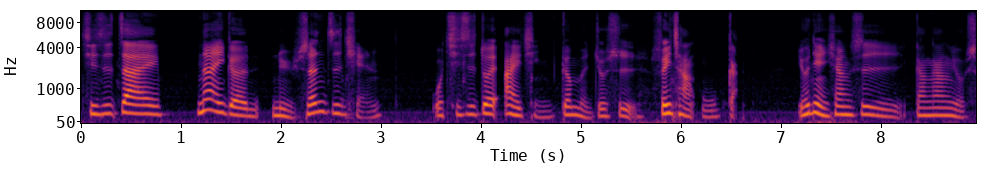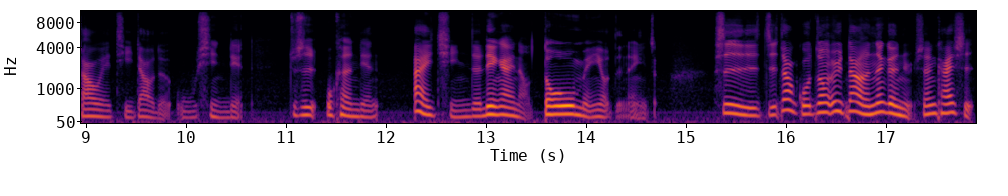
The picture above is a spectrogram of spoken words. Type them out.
其实，在那一个女生之前，我其实对爱情根本就是非常无感，有点像是刚刚有稍微提到的无性恋，就是我可能连爱情的恋爱脑都没有的那一种。是直到国中遇到了那个女生开始，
